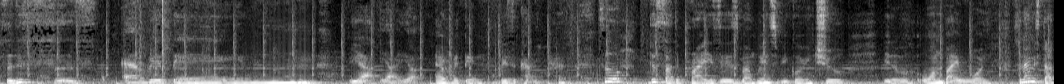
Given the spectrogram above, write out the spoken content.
So this is everything. Yeah, yeah, yeah, everything basically. so these are the prices, but I'm going to be going through, you know, one by one. So let me start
